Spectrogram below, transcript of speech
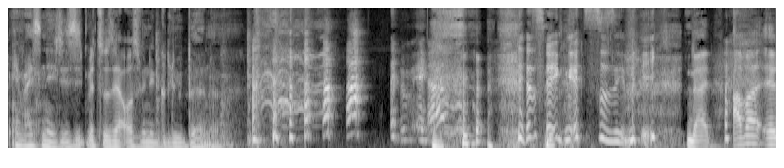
Ich weiß nicht, die sieht mir zu sehr aus wie eine Glühbirne. Deswegen isst du sie nicht. Nein, aber äh,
